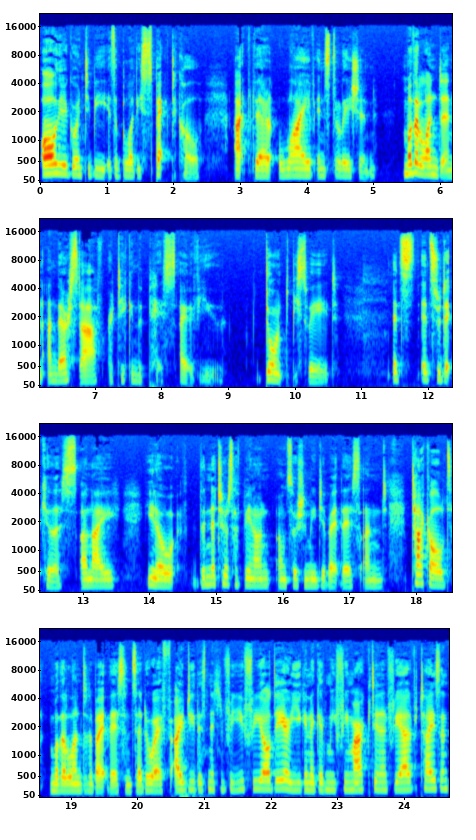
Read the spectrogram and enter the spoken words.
All you're going to be is a bloody spectacle at their live installation. Mother London and their staff are taking the piss out of you. Don't be swayed. It's it's ridiculous and I you know, the knitters have been on, on social media about this and tackled Mother London about this and said, Oh, if I do this knitting for you free all day, are you going to give me free marketing and free advertising?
